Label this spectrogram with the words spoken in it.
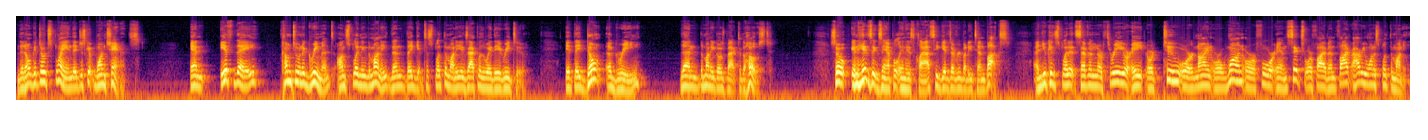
They don't get to explain, they just get one chance. And if they come to an agreement on splitting the money, then they get to split the money exactly the way they agreed to. If they don't agree, then the money goes back to the host. So in his example, in his class, he gives everybody 10 bucks and you can split it seven or three or eight or two or nine or one or four and six or five and five, however you want to split the money.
